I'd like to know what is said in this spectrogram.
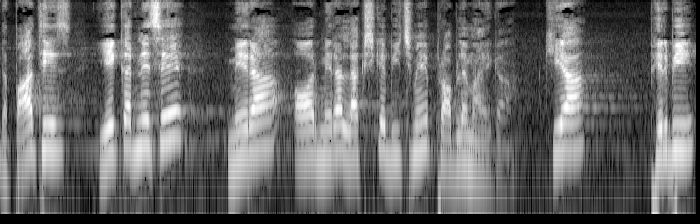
द पाथ इज़ ये करने से मेरा और मेरा लक्ष्य के बीच में प्रॉब्लम आएगा। किया? फिर भी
